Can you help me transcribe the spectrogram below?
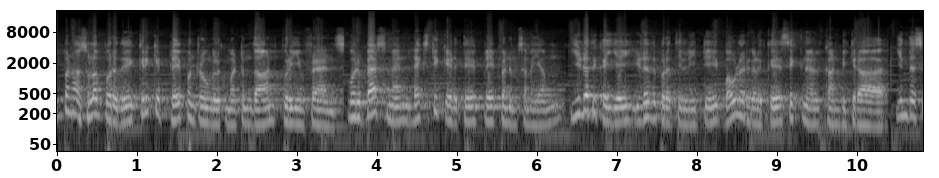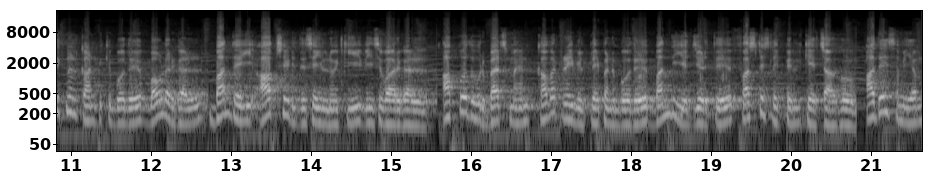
இப்ப நான் சொல்ல போறது கிரிக்கெட் ப்ளே பண்றவங்களுக்கு மட்டும்தான் புரியும் ஃப்ரெண்ட்ஸ் ஒரு பேட்ஸ்மேன் லெக் ஸ்டிக் எடுத்து பிளே பண்ணும் சமயம் இடது கையை இடது புறத்தில் நீட்டி பவுலர்களுக்கு சிக்னல் காண்பிக்கிறார். இந்த சிக்னல் காண்பிக்கும் போது பவுலர்கள் பந்தை ஆஃப் சைடு திசையில் நோக்கி வீசுவார்கள். அப்போது ஒரு பேட்ஸ்மேன் கவர் டிரைவில் பிளே பண்ணும்போது பந்து எஜ் எடுத்து ஃபர்ஸ்ட் ஸ்லிப்பில் கேட்ச் ஆகும். அதே சமயம்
